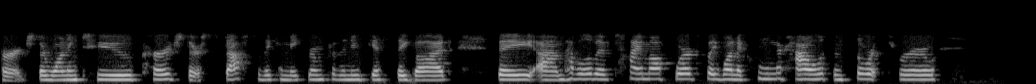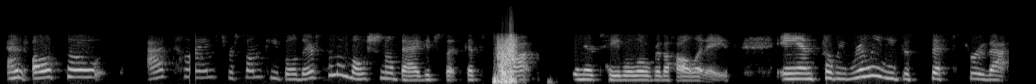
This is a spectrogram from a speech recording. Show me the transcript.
purge. They're wanting to purge their stuff so they can make room for the new gifts they got. They um, have a little bit of time off work, so they want to clean their house and sort through. And also, at times for some people there's some emotional baggage that gets brought their table over the holidays. And so we really need to sift through that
